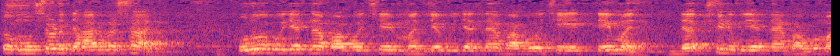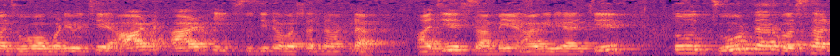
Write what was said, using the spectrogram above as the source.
તો મુસળધાર વરસાદ પૂર્વ ગુજરાતના ભાગો છે, મધ્ય ગુજરાતના ભાગો છે, તેમજ દક્ષિણ ગુજરાતના ભાગોમાં જોવા મળ્યો છે. આઠ આઠ ઇંચ સુધીના વરસાદના આંકડા આજે સામે આવી રહ્યા છે. તો જોરદાર વરસાદ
